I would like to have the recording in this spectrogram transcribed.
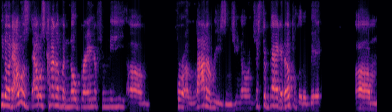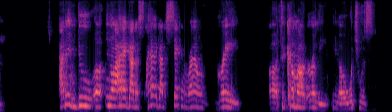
you know that was that was kind of a no brainer for me um, for a lot of reasons. You know, and just to back it up a little bit, um, I didn't do. Uh, you know, I had got a I had got a second round grade uh, to come out early. You know, which was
